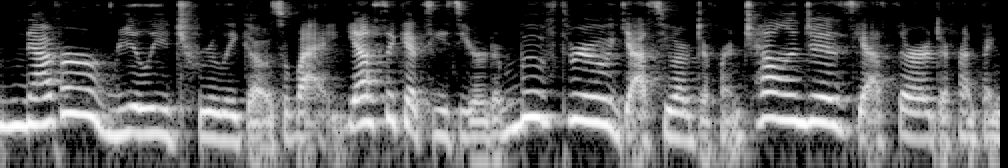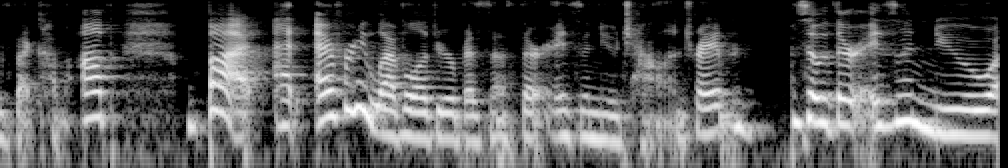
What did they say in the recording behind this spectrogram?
never really truly goes away. Yes, it gets easier to move through. Yes, you have different challenges. Yes, there are different things that come up. But at every level of your business there is a new challenge, right? So there is a new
